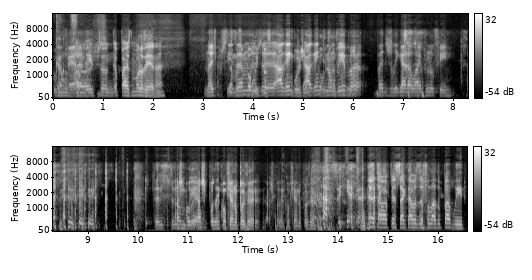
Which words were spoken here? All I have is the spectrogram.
cão Pablito sim. capaz de morder, não é? Nós precisamos de alguém, boa que- gente. alguém O que não boa beba para desligar a live no fim. Portanto, se tu não Acho que, podem, acho que podem confiar no Parreira. Acho que podem confiar no Parreira. Sim. Eu estava a pensar que estavas a falar do Pablito.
